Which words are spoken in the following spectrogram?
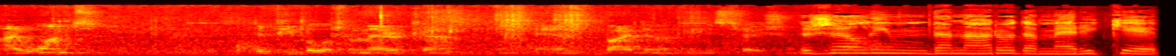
I want the people of America Želim da narod Amerike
